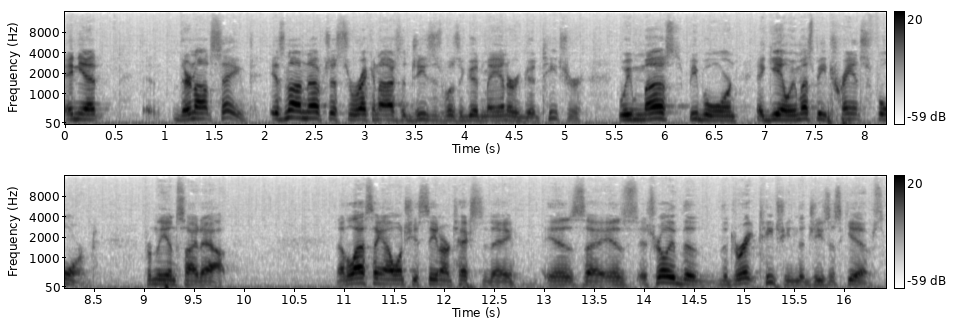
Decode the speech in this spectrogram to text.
And yet, they're not saved. It's not enough just to recognize that Jesus was a good man or a good teacher. We must be born again. We must be transformed from the inside out. Now, the last thing I want you to see in our text today is, uh, is it's really the, the direct teaching that Jesus gives.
